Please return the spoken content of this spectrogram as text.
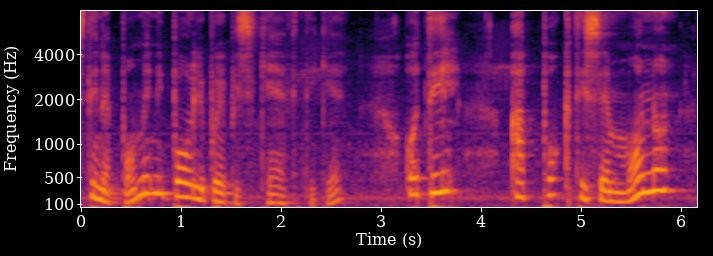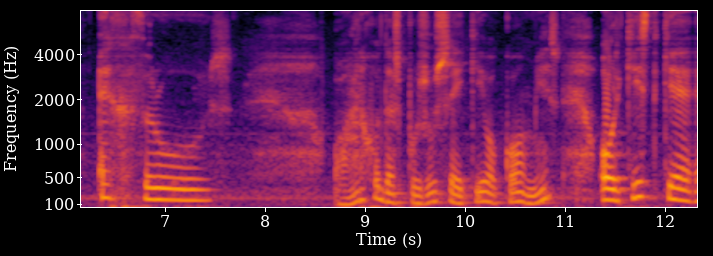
Στην επόμενη πόλη που επισκέφτηκε ο Τίλ απόκτησε μόνον εχθρούς. Ο άρχοντας που ζούσε εκεί ο κόμις ορκίστηκε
